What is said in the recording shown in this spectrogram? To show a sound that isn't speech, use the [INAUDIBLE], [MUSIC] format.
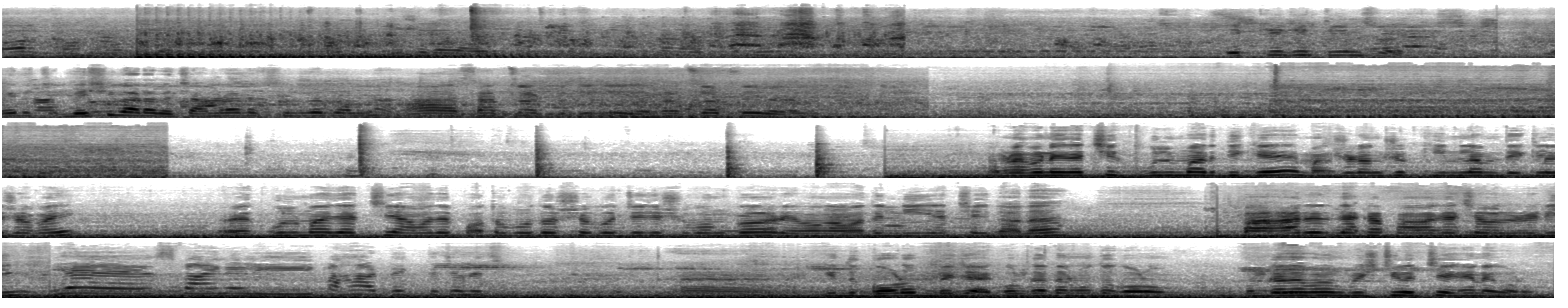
और कम है কেজি তিনশো। এর বেশি বাড়াবে চামড়াটা ছিঁড়বে কম না? হ্যাঁ সাতশো আটশো দিদি সাতশো আটশোই বেড়াবে। আমরা এখন যাচ্ছি গুলমার দিকে মাংস টাংস কিনলাম দেখলে সবাই। গুলমা যাচ্ছি আমাদের পথপ্রদর্শক হচ্ছে যে শুভঙ্কর এবং আমাদের নিয়ে যাচ্ছে দাদা। পাহাড়ের দেখা পাওয়া গেছে অলরেডি ফাইনালি পাহাড় দেখতে চলেছি। হ্যাঁ। কিন্তু গরম বেজায় কলকাতার মতো গরম। কলকাতা বরং বৃষ্টি হচ্ছে এখানে গরম।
